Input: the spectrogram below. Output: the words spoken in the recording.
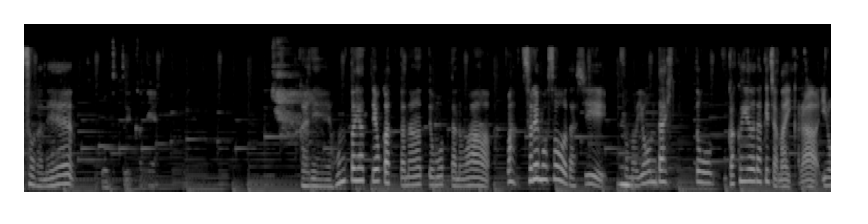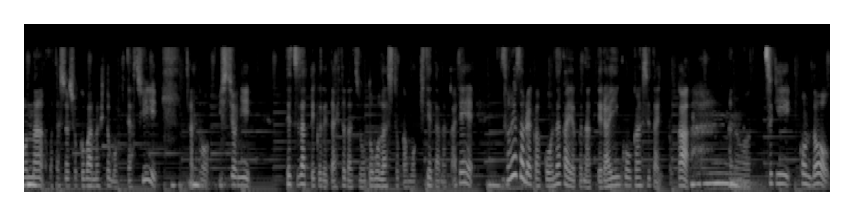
そうだね。ことというかね。だからね、本当やってよかったなって思ったのは、まあ、それもそうだし、うん。その呼んだ人、学友だけじゃないから、いろんな私の職場の人も来たし、あと一緒に手伝ってくれた人たちのお友達とかも来てた中で、うん、それぞれがこう仲良くなって LINE 交換してたりとか、うん。あの次、今度、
